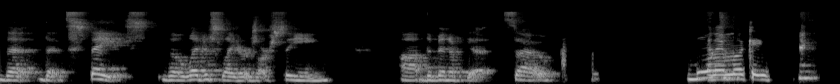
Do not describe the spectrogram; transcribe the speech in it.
that that states the legislators are seeing uh, the benefit. So more. And I'm to- looking,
